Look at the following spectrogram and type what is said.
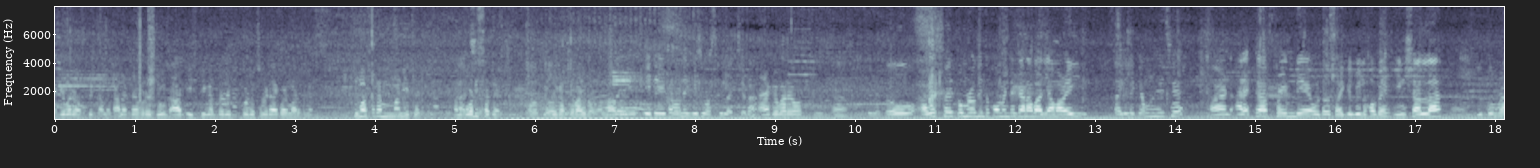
একেবারে অস্থির কালার কালারটা জোস আর স্টিকারটা যে করেছ এটা একবার মার ফেলাম তোমার সাথে মানিয়েছে আর মানে বডির সাথে আর কি। ঠিক আছে বাই বাই আল্লাহ এটা এটা অনেক বেশি অস্থির লাগছে না? একেবারে অস্থির হ্যাঁ। ঠিক আছে। তো অবশ্যই তোমরাও কিন্তু কমেন্টে জানাবা যে আমার এই সাইকেলে কেমন হয়েছে। অ্যান্ড আরেকটা ফ্রেন্ড দিয়ে ওটা সাইকেল বিল হবে ইনশাল্লাহ তোমরা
